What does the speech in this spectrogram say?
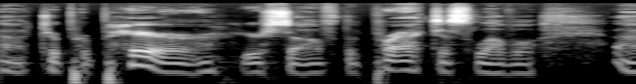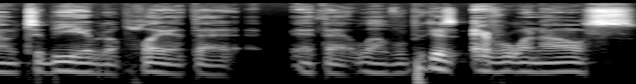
uh, to prepare yourself, the practice level, uh, to be able to play at that at that level, because everyone else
